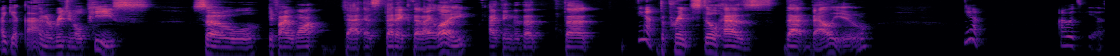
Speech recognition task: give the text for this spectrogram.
I get that. an original piece. So if I want that aesthetic that I like, I think that that, that Yeah. the print still has that value. Yeah. I would say yes.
